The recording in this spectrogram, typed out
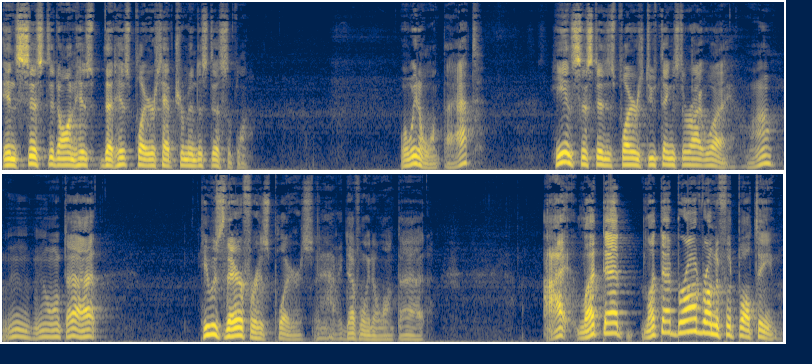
insisted on his that his players have tremendous discipline. Well, we don't want that. He insisted his players do things the right way. Well, mm, we don't want that. He was there for his players. Yeah, we definitely don't want that. I let that let that broad run the football team.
